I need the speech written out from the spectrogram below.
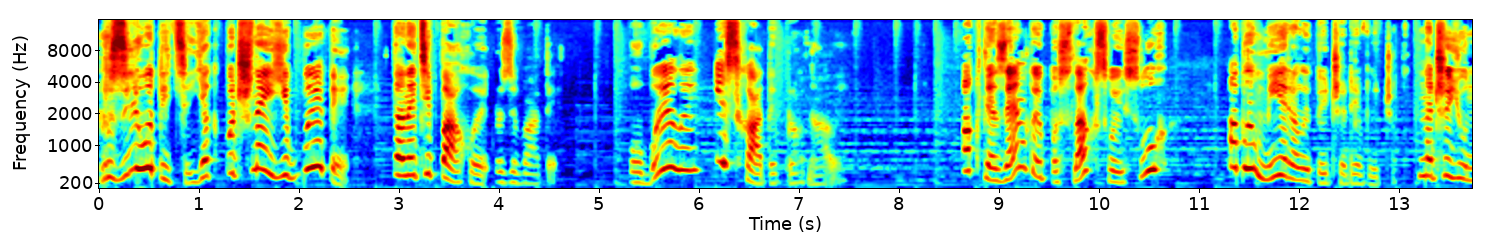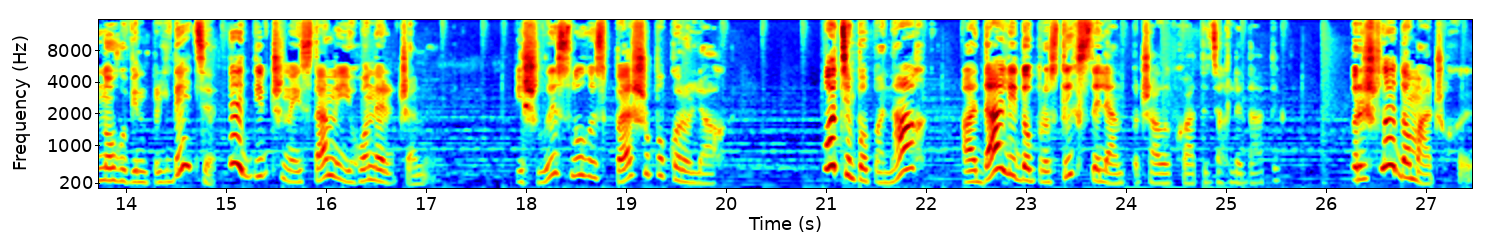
розлютиться, як почне її бити та не тіпахою розивати. Побили і з хати прогнали. А князенко й послав своїх слуг, аби міряли той черевичок, на чию ногу він прийдеться, та дівчина й стане його нареченою. Пішли слуги спершу по королях, потім по панах, а далі до простих селян почали в хати заглядати. Прийшли до мачухи.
